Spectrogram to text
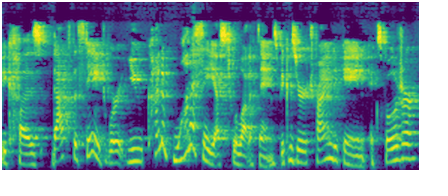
because that's the stage where you kind of want to say yes to a lot of things because you're trying to gain exposure,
